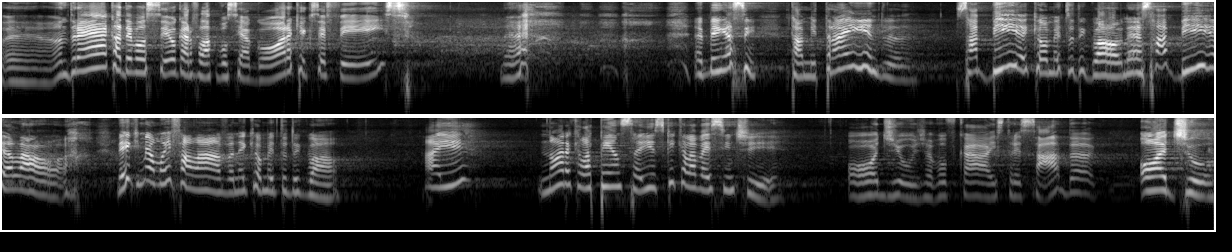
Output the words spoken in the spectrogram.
É, André, cadê você? Eu quero falar com você agora. O que, que você fez? Né? É bem assim, tá me traindo. Sabia que homem é tudo igual, né? Sabia lá, ó. Bem que minha mãe falava, né, que homem é tudo igual. Aí, na hora que ela pensa isso, o que, que ela vai sentir? Ódio, já vou ficar estressada. Ódio,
